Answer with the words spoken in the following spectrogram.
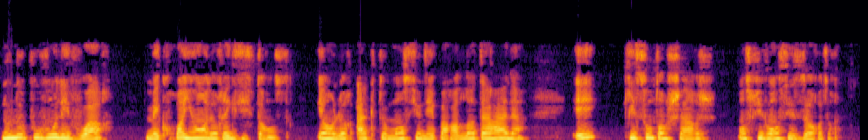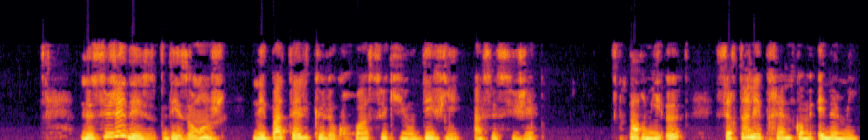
Nous ne pouvons les voir, mais croyons en leur existence et en leurs actes mentionnés par Allah Ta'ala et qu'ils sont en charge en suivant ses ordres. Le sujet des, des anges n'est pas tel que le croient ceux qui ont dévié à ce sujet. Parmi eux, certains les prennent comme ennemis,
